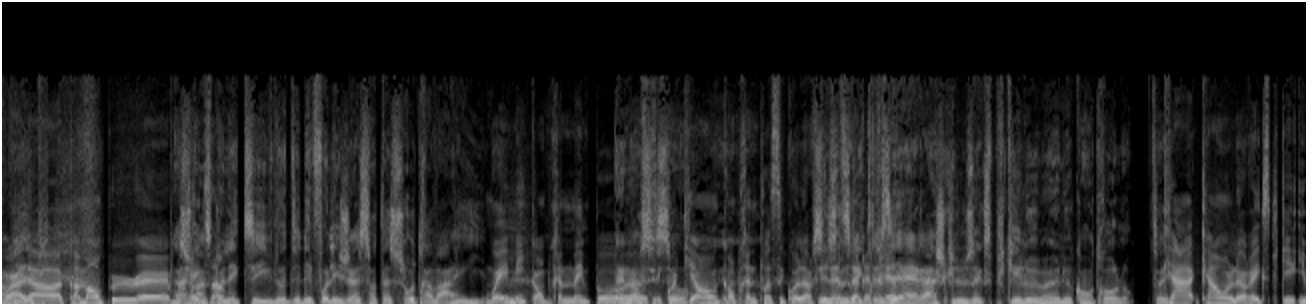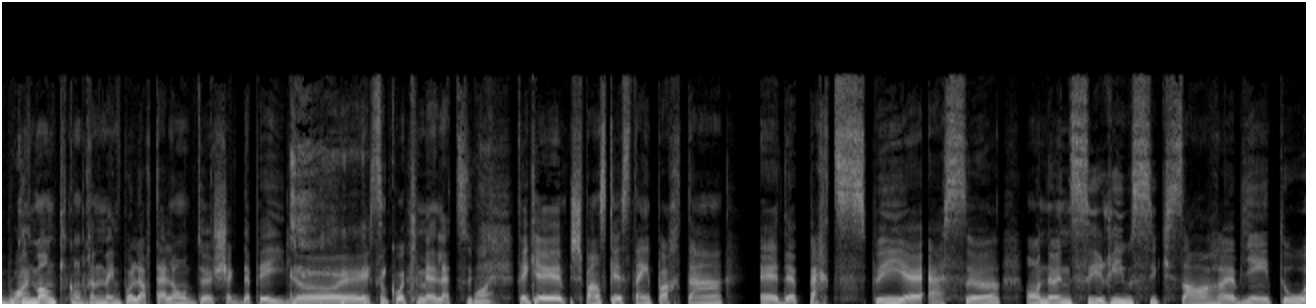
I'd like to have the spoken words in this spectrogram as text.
Voilà, comment on peut, euh, par exemple... collective. Là, des fois, les gens sont assurés au travail. Oui, mais ils comprennent même pas ben euh, c'est, quoi qu'ils ont. Ils comprennent pas c'est quoi leur régime de retraite. C'est la directrice des RH qui nous a expliqué le, le contrat, là. Quand, on leur a expliqué, il y a beaucoup de monde qui ne comprennent même pas leur talon de chèque de paye. Euh, c'est quoi qu'ils mettent là-dessus? Fait que je pense que c'est important euh, de participer euh, à ça. On a une série aussi qui sort bientôt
